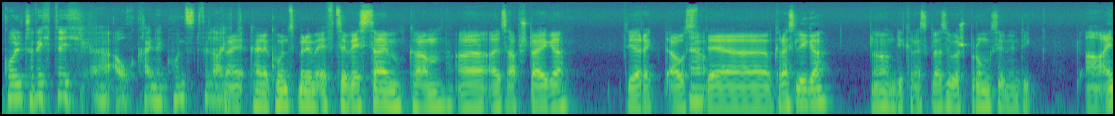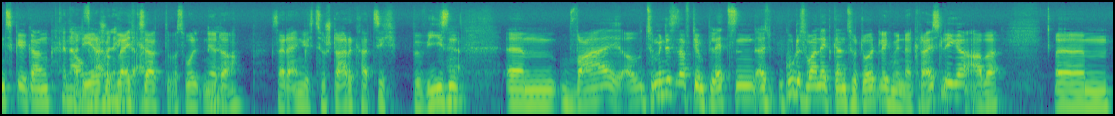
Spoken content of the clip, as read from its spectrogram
Gold richtig, äh, auch keine Kunst vielleicht. Keine, keine Kunst mit dem FC Westheim kam äh, als Absteiger direkt aus Ja. der Kreisliga. Ne, haben die Kreisklasse übersprungen, sind in die A1 gegangen. Genau, Hat jeder schon gleich ja. gesagt, was wollten ihr da? Seid ihr eigentlich zu stark, hat sich bewiesen. Ähm, war zumindest auf den Plätzen, also gut, es war nicht ganz so deutlich wie in der Kreisliga, aber ähm,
